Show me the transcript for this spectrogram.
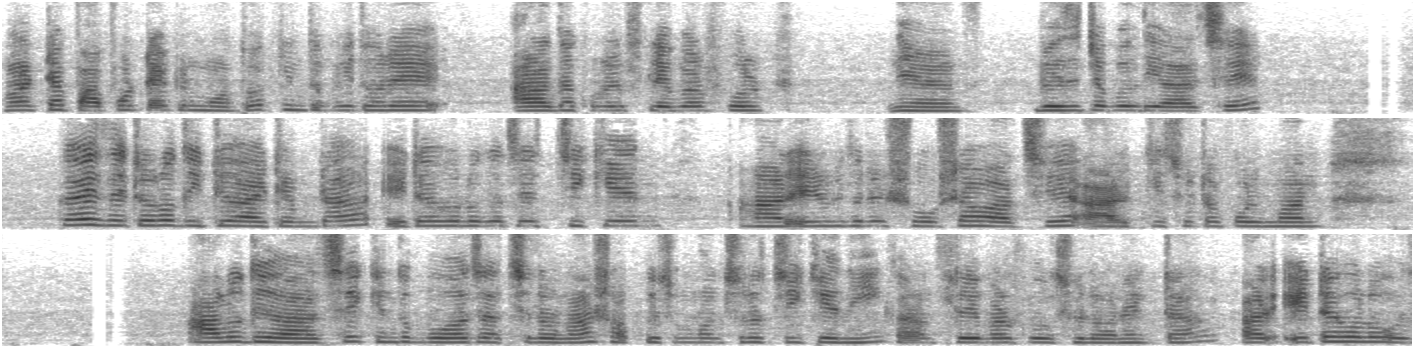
অনেকটা পাঁপড় টাইপের মতো, কিন্তু ভিতরে আলাদা করে ফ্লেভারফুল ভেজিটেবল দেওয়া আছে। গাইজ এটা হলো দ্বিতীয় আইটেমটা এটা হলো গেছে চিকেন আর এর ভিতরে শসাও আছে, আর কিছুটা পরিমাণ আলু দেওয়া আছে, কিন্তু বোঝা যাচ্ছিল না। সবকিছু মনে ছিল চিকেনই কারণ ফ্লেভারফুল ছিল অনেকটা। আর এটা হলো ওর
